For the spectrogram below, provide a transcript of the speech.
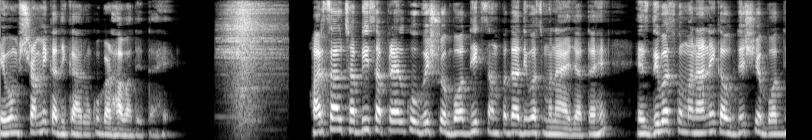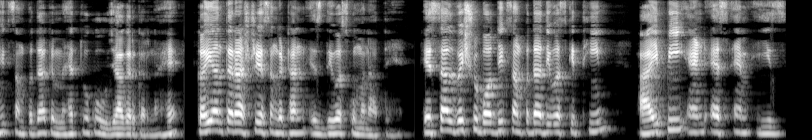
एवं श्रमिक अधिकारों को बढ़ावा देता है। हर साल 26 अप्रैल को विश्व बौद्धिक संपदा दिवस मनाया जाता है। इस दिवस को मनाने का उद्देश्य बौद्धिक संपदा के महत्व को उजागर करना है। कई अंतर्राष्ट्रीय संगठन इस दिवस को मनाते हैं। इस साल विश्व बौद्धिक संपदा दिवस की theme IP and S M is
